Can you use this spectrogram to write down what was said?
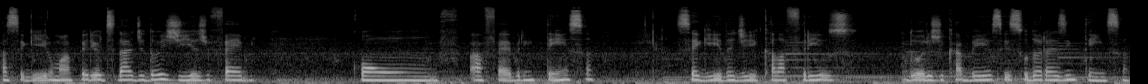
a seguir uma periodicidade de dois dias de febre com a febre intensa, seguida de calafrios, dores de cabeça e sudorese intensa.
